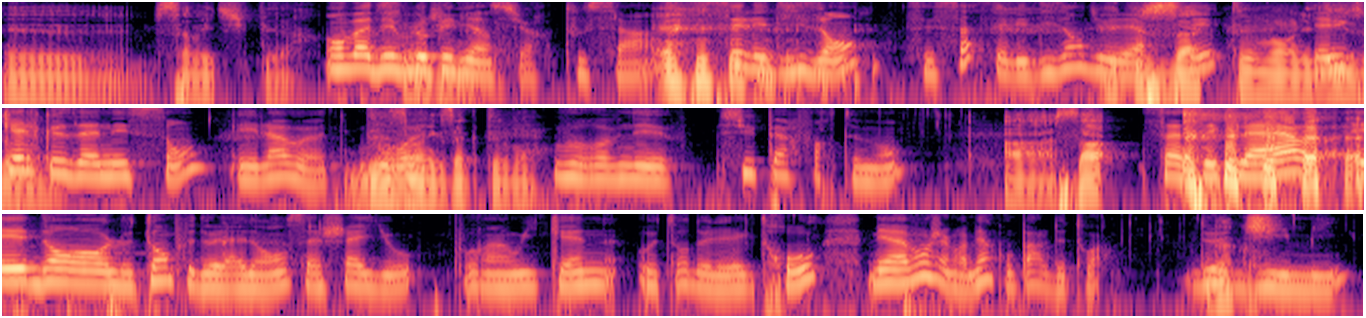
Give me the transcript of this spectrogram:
Euh, ça va être super. On va développer bien sûr tout ça. C'est les 10 ans, c'est ça, c'est les 10 ans du LRC. Exactement, les Il y a eu 10 ans. quelques années sans, et là, ouais, Deux vous, ans exactement. vous revenez super fortement. Ah, ça, Ça, c'est clair. et dans le temple de la danse à Chaillot pour un week-end autour de l'électro. Mais avant, j'aimerais bien qu'on parle de toi, de. Jimmy.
